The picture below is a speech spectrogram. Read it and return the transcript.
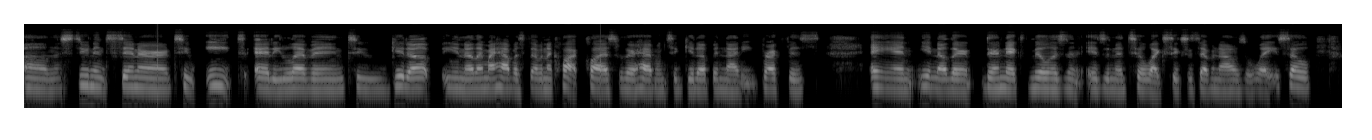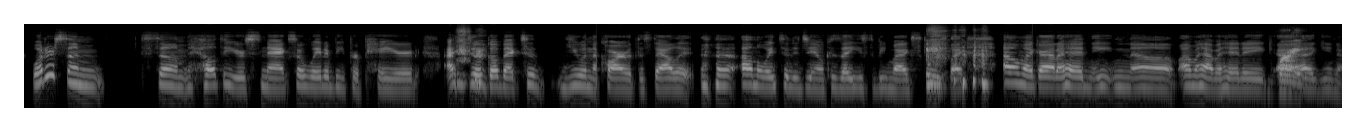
um, the student center to eat at 11 to get up you know they might have a 7 o'clock class where they're having to get up and not eat breakfast and you know their their next meal isn't isn't until like six or seven hours away. So what are some some healthier snacks or way to be prepared. I still go back to you in the car with the salad on the way to the gym because that used to be my excuse. Like, oh my god, I hadn't eaten. Uh, I'm gonna have a headache. Right. I, I, you know,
